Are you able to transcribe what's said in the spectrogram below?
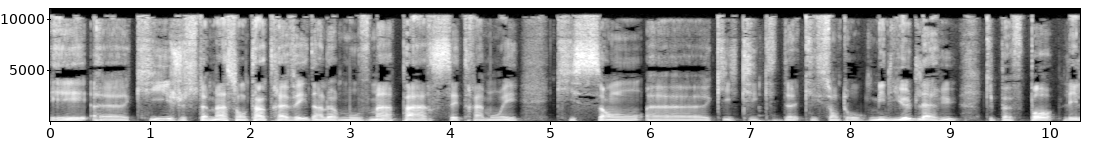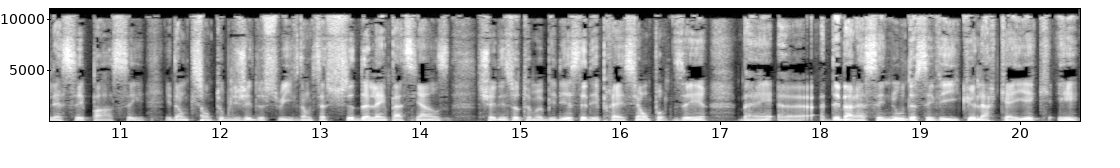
et euh, qui justement sont entravés dans leur mouvement par ces tramways qui sont euh, qui, qui, qui, sont au milieu de la rue, qui peuvent pas les laisser passer et donc qui sont obligés de suivre. Donc ça suscite de l'impatience chez les automobilistes et des pressions pour dire ben euh, débarrassez-nous de ces véhicules archaïques et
